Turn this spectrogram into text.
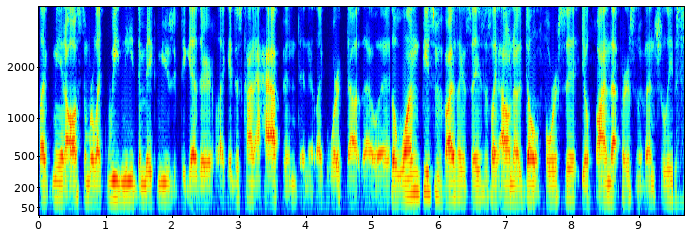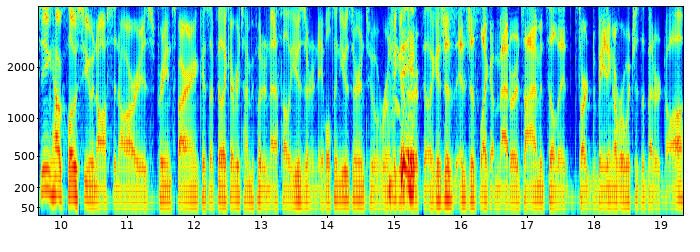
like me and Austin were like we need to make music together. Like it just kind of happened and it like worked out that way. The one piece of advice I can say is just like I don't know, don't force force it, you'll find that person eventually. Seeing how close you and Austin are is pretty inspiring because I feel like every time you put an FL user and an Ableton user into a room together, I feel like it's just it's just like a matter of time until they start debating over which is the better DAW.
